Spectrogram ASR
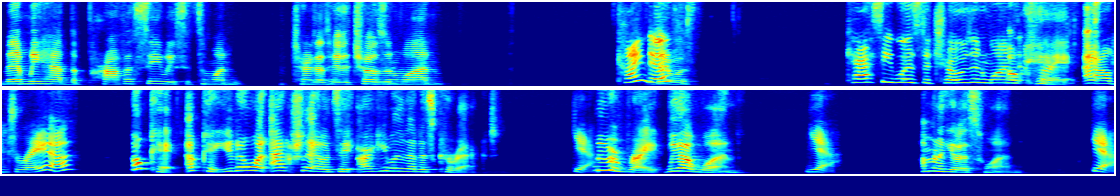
Then we had the prophecy. We said someone turns out to be the chosen one. kind of. There was Cassie was the chosen one Okay, for I- okay, okay. You know what? Actually, I would say arguably that is correct. Yeah. We were right. We got one. Yeah. I'm gonna give us one. Yeah.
